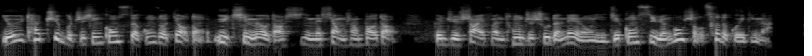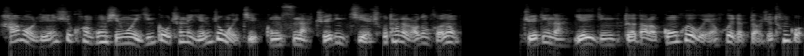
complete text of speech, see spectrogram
由于他拒不执行公司的工作调动，逾期没有到西宁的项目上报到，根据上一份通知书的内容以及公司员工手册的规定呢，韩某连续旷工行为已经构成了严重违纪，公司呢决定解除他的劳动合同。决定呢，也已经得到了工会委员会的表决通过。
